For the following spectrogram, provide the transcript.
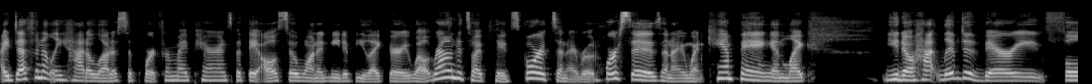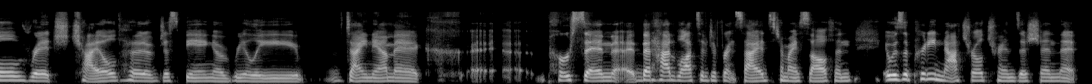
I definitely had a lot of support from my parents, but they also wanted me to be like very well rounded. So I played sports and I rode horses and I went camping and like, you know, had lived a very full, rich childhood of just being a really dynamic uh, person that had lots of different sides to myself. And it was a pretty natural transition that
